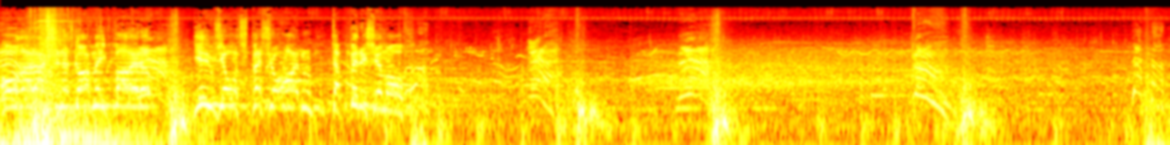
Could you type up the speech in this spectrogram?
All that action has got me fired up. Use your special item to finish him off.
